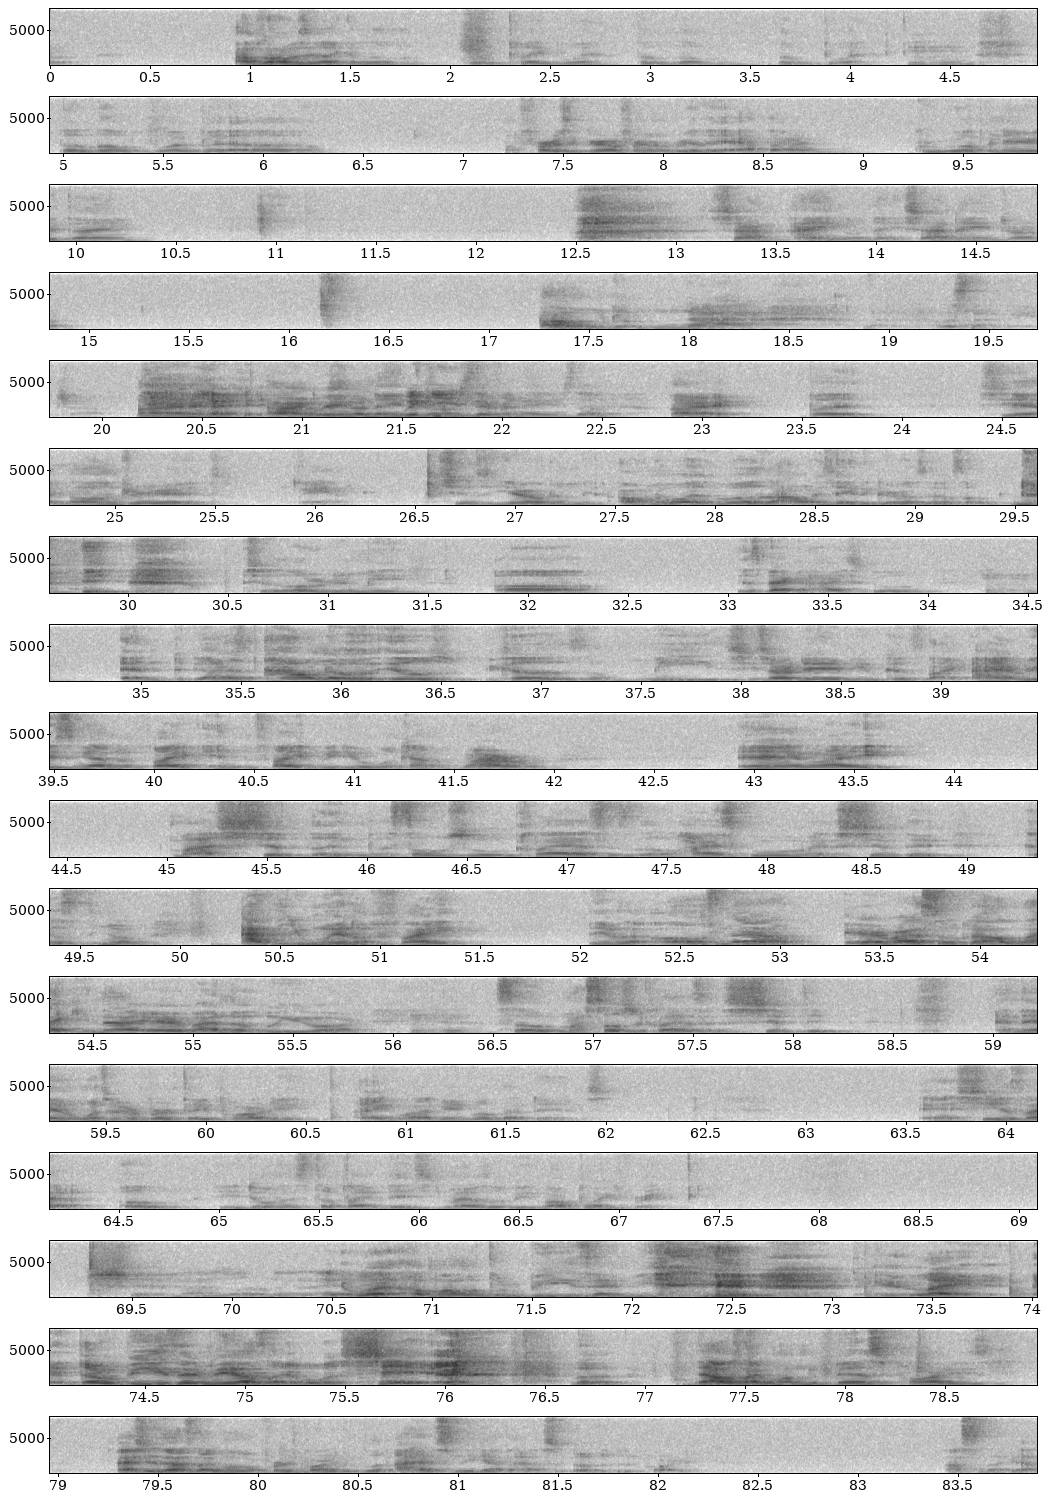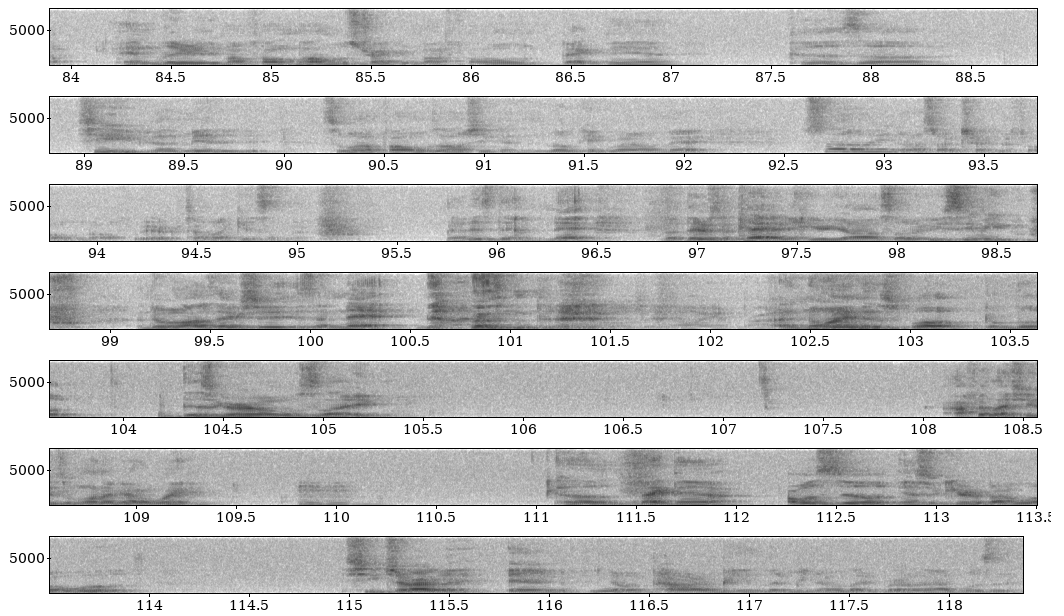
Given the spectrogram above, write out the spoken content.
I was always like a little little playboy, little lover, lover boy, Mm-hmm. little lover boy. But uh, my first girlfriend, really, after I grew up and everything. Should I, ain't gonna name. I name drop? I don't know. Nah, nah, nah. Let's not name drop. All right, all right, we ain't gonna name drop. we can use different names though. All right, but she had long dreads. Damn. She was a year older than me. I don't know what it was. I always dated girls that was older than me. she was older than me. Uh, this back in high school. And to be honest, I don't know if it was because of me she started dating me because like I had recently gotten in a fight and the fight video went kind of viral. And like my shift in the social classes of high school has shifted because you know after you win a fight, they were like, oh snap, everybody so called like you now, everybody know who you are. Mm-hmm. So my social class has shifted, and then went to her birthday party. I ain't gonna lie, I gave her a lap dance. And she was like, "Oh, you doing stuff like this? You might as well be my boyfriend." Shit, might as well then. What her mama threw bees at me, like throw bees at me. I was like, "Well, shit." Look, that was like one of the best parties. Actually, that was like one of my first parties. I had to sneak out the house to go to the party. I snuck out, and literally, my phone. Mom was tracking my phone back then, cause uh, she even admitted it. So when my phone was on, she can locate where I'm at. So you know, I start turning the phone off every time I get somewhere. Man, this damn gnat. but there's a gnat in here, y'all. So if you see me doing all this extra shit, it's a gnat. That was annoying. Annoying as fuck, but look, this girl was like, I feel like she was the one that got away. Mm-hmm. Cause back then I was still insecure about who I was. She tried to and you know empower me and let me know like, bro, I wasn't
